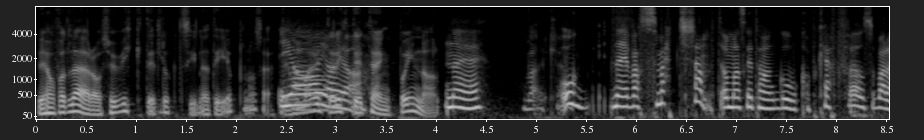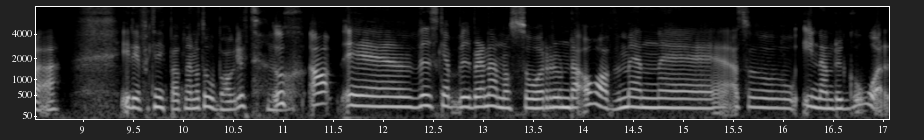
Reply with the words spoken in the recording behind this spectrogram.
vi har fått lära oss hur viktigt luktsinnet är på något sätt. Det Ja, har man inte ja, ja. riktigt tänkt på innan. nej. Verkligen. Och nej, vad smärtsamt om man ska ta en god kopp kaffe och så bara är det förknippat med något obehagligt. Mm. Usch, ja, eh, vi, ska, vi börjar närma oss att runda av men eh, alltså, innan du går,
